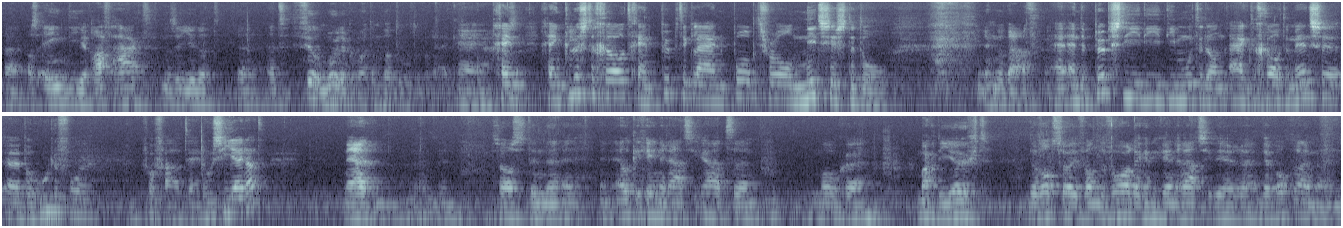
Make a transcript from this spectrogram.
eh, als één dier afhaakt, dan zie je dat eh, het veel moeilijker wordt om dat doel te bereiken. Ja, ja. Geen, geen klus te groot, geen pup te klein, Paw Patrol, niets is te dol. Inderdaad. En, en de pups die, die, die moeten dan eigenlijk de grote mensen eh, behoeden voor, voor fouten. En hoe zie jij dat? Nou ja, zoals het in, in elke generatie gaat, mogen, mag de jeugd de rotzooi van de voorliggende generatie weer, weer opruimen. En,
